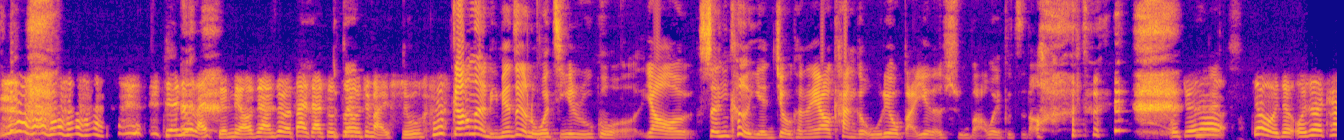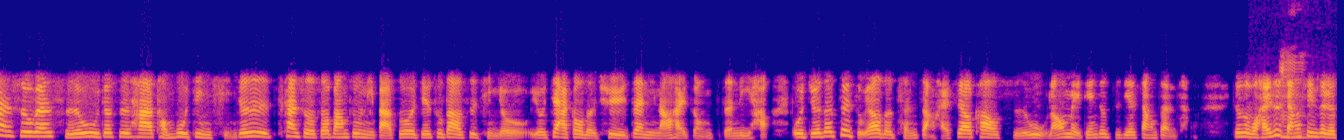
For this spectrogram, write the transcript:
今天就来闲聊，这样就大家就最后去买书。刚刚那里面这个逻辑，如果要深刻研究，可能要看个五六百页的书吧，我也不知道。对。我觉得，就我觉得，我觉得看书跟实物就是它同步进行，就是看书的时候帮助你把所有接触到的事情有有架构的去在你脑海中整理好。我觉得最主要的成长还是要靠实物，然后每天就直接上战场。就是我还是相信这个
